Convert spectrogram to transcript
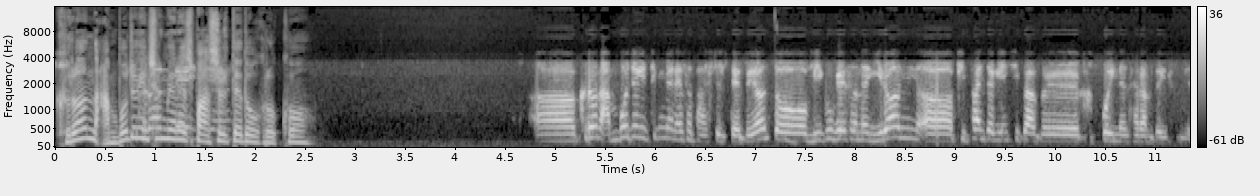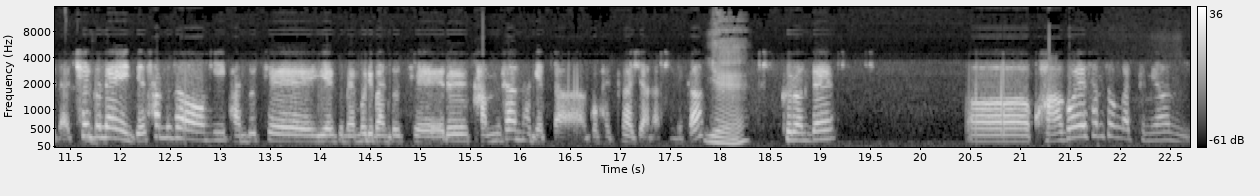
그런 안보적인 측면에서 봤을 때도 그렇고 어, 그런 안보적인 측면에서 봤을 때도요, 또 미국에서는 이런 어, 비판적인 시각을 갖고 있는 사람도 있습니다. 최근에 이제 삼성이 반도체의 그 메모리 반도체를 감산하겠다고 발표하지 않았습니까? 예. 그런데 어, 과거의 삼성 같으면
